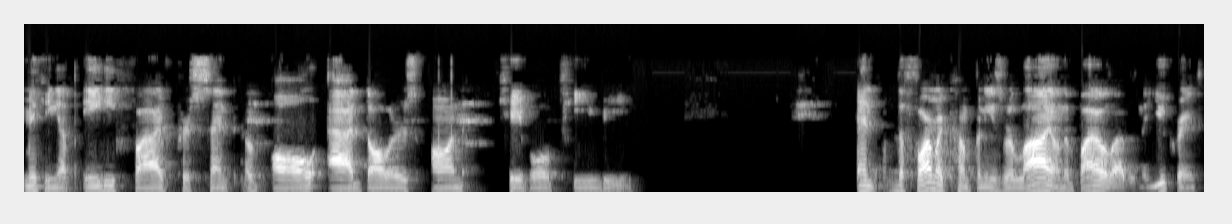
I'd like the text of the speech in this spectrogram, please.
making up 85% of all ad dollars on cable TV. And the pharma companies rely on the biolabs in the Ukraine to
